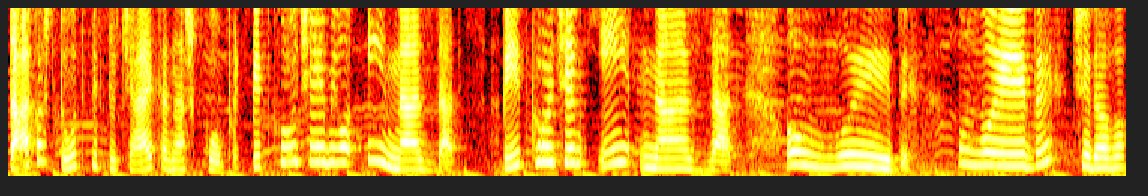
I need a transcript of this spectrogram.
Також тут підключається наш куприк. Підкручуємо його і назад. Підкручуємо і назад. Видих. Видих. Чудово.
